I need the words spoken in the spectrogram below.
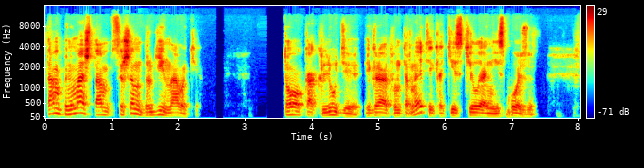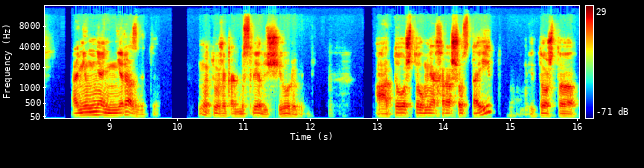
там, понимаешь, там совершенно другие навыки то, как люди играют в интернете и какие скиллы они используют, они у меня не развиты. Ну, это уже как бы следующий уровень. А то, что у меня хорошо стоит, и то, что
